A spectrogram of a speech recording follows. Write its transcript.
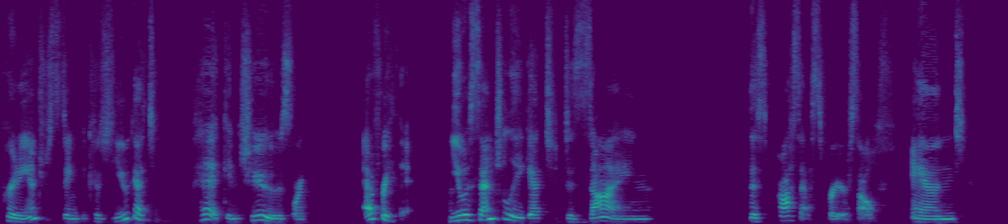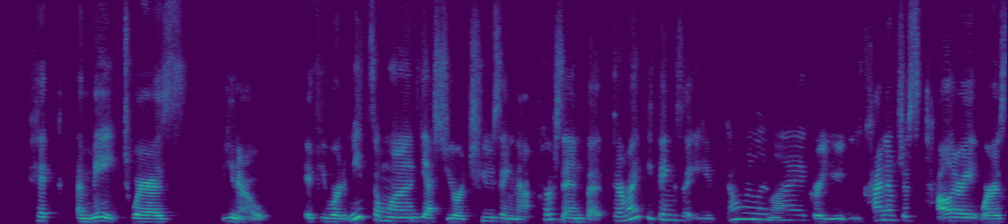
pretty interesting because you get to pick and choose like everything. You essentially get to design this process for yourself and pick a mate whereas you know if you were to meet someone yes you're choosing that person but there might be things that you don't really like or you, you kind of just tolerate whereas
